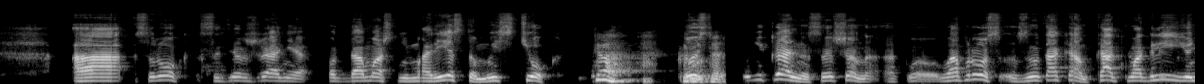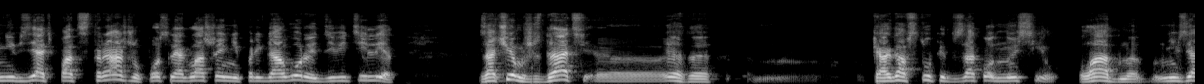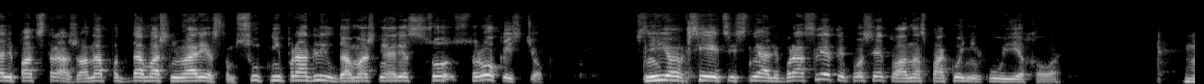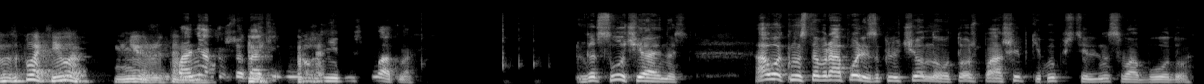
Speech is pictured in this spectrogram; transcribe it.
А срок содержания под домашним арестом истек. Да, круто. То есть уникально совершенно. А, вопрос знатокам, как могли ее не взять под стражу после оглашения приговора 9 лет? Зачем ждать э, это, когда вступит в законную силу? Ладно, не взяли под стражу, она под домашним арестом. Суд не продлил домашний арест, срок истек. С нее все эти сняли браслеты, после этого она спокойненько уехала. Ну, заплатила. Мне же там... Понятно, что такие не бесплатно. Говорит, случайность. А вот на Ставрополе заключенного тоже по ошибке выпустили на свободу.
